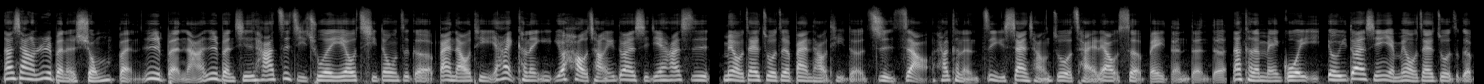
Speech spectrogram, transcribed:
那像日本的熊本，日本啊，日本其实他自己除了也有启动这个半导体，他可能有好长一段时间他是没有在做这个半导体的制造，他可能自己擅长做材料设备等等的。那可能美国有一段时间也没有在做这个。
